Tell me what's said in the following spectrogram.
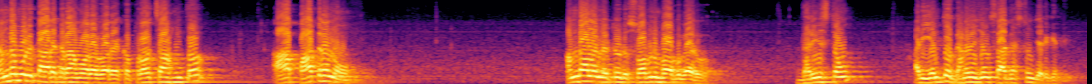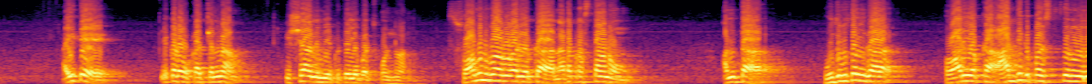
నందమూరి తారక రామారావు గారి యొక్క ప్రోత్సాహంతో ఆ పాత్రను అందాల నటుడు శోభన్ బాబు గారు ధరించడం అది ఎంతో ఘన విజయం సాధించడం జరిగింది. అయితే ఇక్కడ ఒక చిన్న విషయాన్ని మీకు తెలియపరచుకుంటున్నాను. శోభన్ బాబు గారి యొక్క నట ప్రస్థానం అంత ఉధృతంగా వారి యొక్క ఆర్థిక పరిస్థితులను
